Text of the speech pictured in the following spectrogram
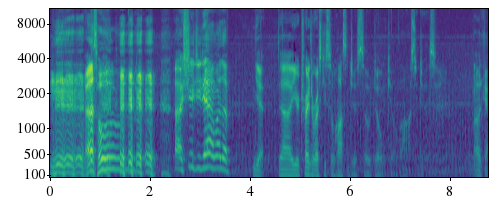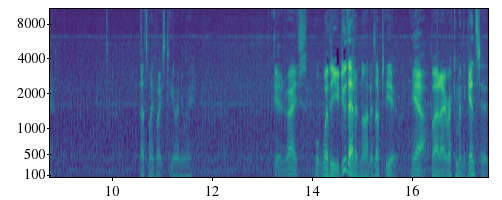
you. Asshole! I'll shoot you down, mother. yeah. Uh, you're trying to rescue some hostages, so don't kill the hostages. Okay. That's my advice to you, anyway. Good advice. Whether you do that or not is up to you. Yeah. but I recommend against it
